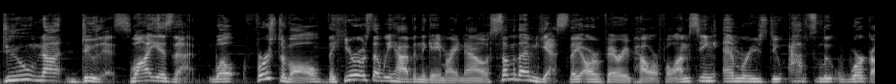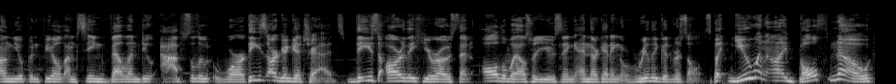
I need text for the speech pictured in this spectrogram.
Do not do this. Why is that? Well first of all the heroes that we have in the game right now some of them yes they are very powerful. I'm seeing Emrys do absolute work on the open field. I'm seeing Velyn do absolute work. These are Giga Chads. These are the heroes that all the whales are using and they're getting really good results. But you and I both know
